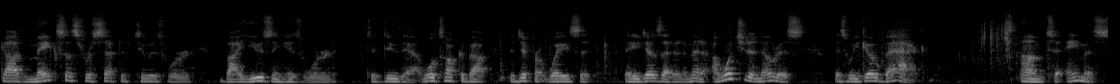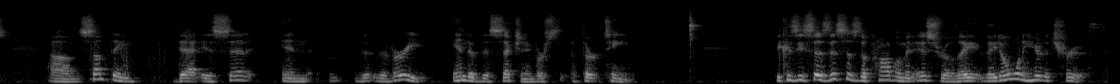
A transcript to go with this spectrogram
God makes us receptive to his word by using his word to do that. We'll talk about the different ways that, that he does that in a minute. I want you to notice as we go back um, to Amos um, something that is said in the, the very end of this section in verse 13. Because he says this is the problem in Israel. They, they don't want to hear the truth.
